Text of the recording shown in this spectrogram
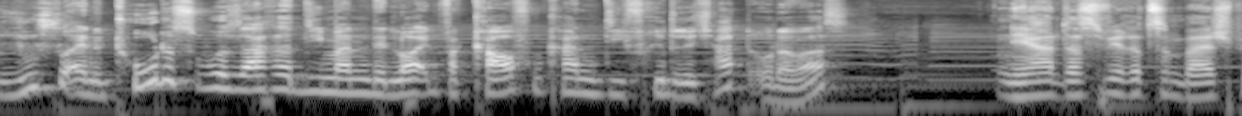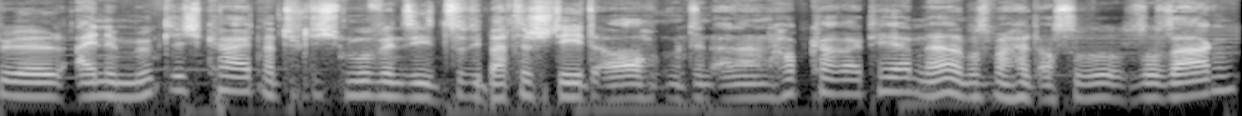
suchst du eine Todesursache, die man den Leuten verkaufen kann, die Friedrich hat, oder was? Ja, das wäre zum Beispiel eine Möglichkeit. Natürlich nur, wenn sie zur Debatte steht, auch mit den anderen Hauptcharakteren. Ne? Da muss man halt auch so, so sagen.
